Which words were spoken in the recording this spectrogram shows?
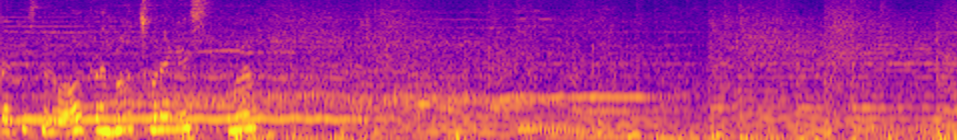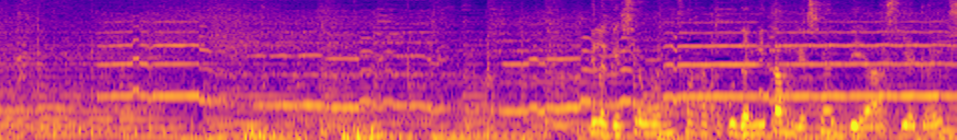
gila guys baru awal keren banget suara guys. Ulang gila guys ya ulangnya salah satu kuda hitam guys ya di Asia guys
